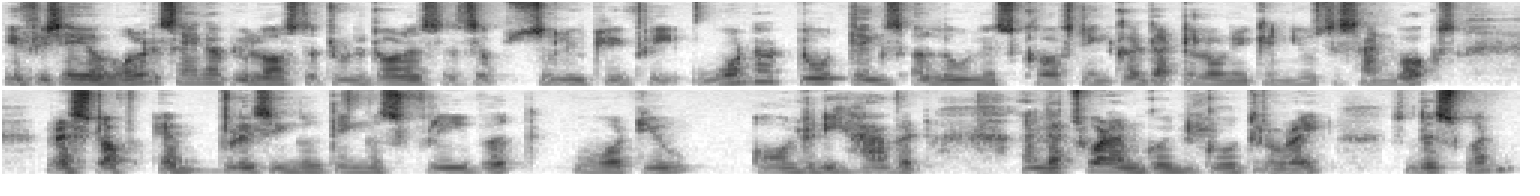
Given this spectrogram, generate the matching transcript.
If you say you have already signed up, you lost the $200, it's absolutely free. One or two things alone is cost incurred. That alone you can use the sandbox. Rest of every single thing is free with what you already have it. And that's what I'm going to go through, right? So this one,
